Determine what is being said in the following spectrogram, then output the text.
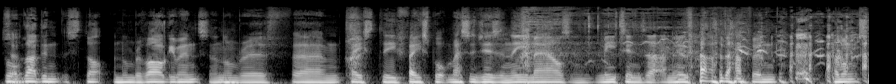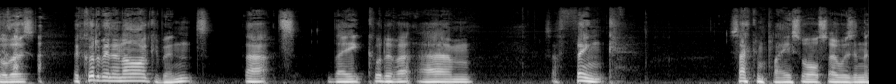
So- but that didn't stop a number of arguments and a number of um, tasty Facebook messages and emails and meetings that I knew that had happened, amongst others. There could have been an argument that they could have, uh, um, I think, second place also was in the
